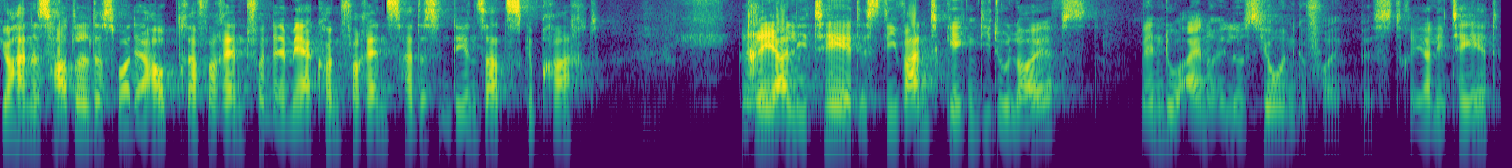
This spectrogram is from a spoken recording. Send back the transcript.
Johannes Hartl, das war der Hauptreferent von der Mehrkonferenz, hat es in den Satz gebracht, Realität ist die Wand, gegen die du läufst, wenn du einer Illusion gefolgt bist. Realität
